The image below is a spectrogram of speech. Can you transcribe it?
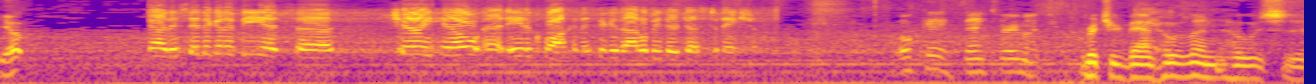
Yep. Yeah, they say they're going to be at uh, Cherry Hill at 8 o'clock, and they figure that'll be their destination. Okay, thanks very much. Richard Van Heuvelen, who's a,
